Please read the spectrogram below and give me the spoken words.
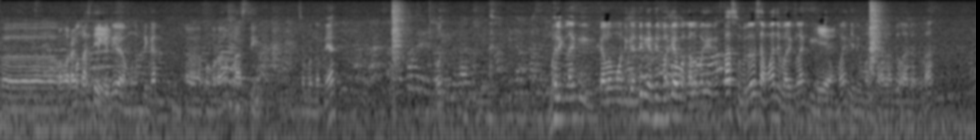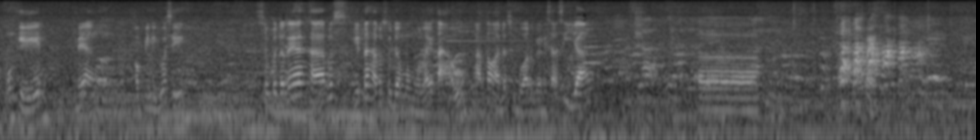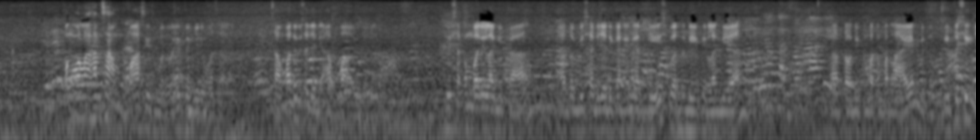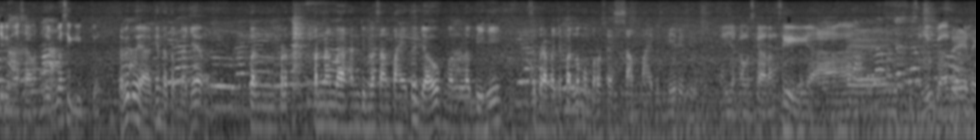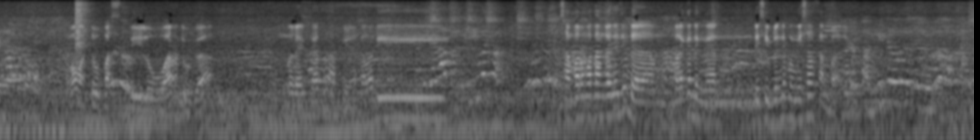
eh, Pengurangan plastik. dia menghentikan eh, pengurangan plastik sebenarnya balik lagi. Kalau mau diganti ganti pakai apa? Kalau pakai kertas sebenarnya sama aja balik lagi. Iya. cuma yang jadi masalah tuh adalah mungkin ini yang opini gue sih sebenarnya harus kita harus sudah memulai tahu atau ada sebuah organisasi yang apa ya? pengolahan sampah sih sebenarnya itu yang jadi masalah. Sampah itu bisa jadi apa gitu. Bisa kembali lagi kah atau bisa dijadikan energi seperti di Finlandia atau di tempat-tempat lain gitu itu sih yang jadi masalah menurut gua sih gitu tapi gue yakin tetap aja pen- per- penambahan jumlah sampah itu jauh melebihi seberapa cepat lo memproses sampah itu sendiri sih ya kalau sekarang sih ya bisa juga Sih, gitu. gitu. Emang waktu pas di luar juga mereka tuh apa ya kalau di sampah rumah tangganya aja udah mereka dengan disiplinnya memisahkan pak.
